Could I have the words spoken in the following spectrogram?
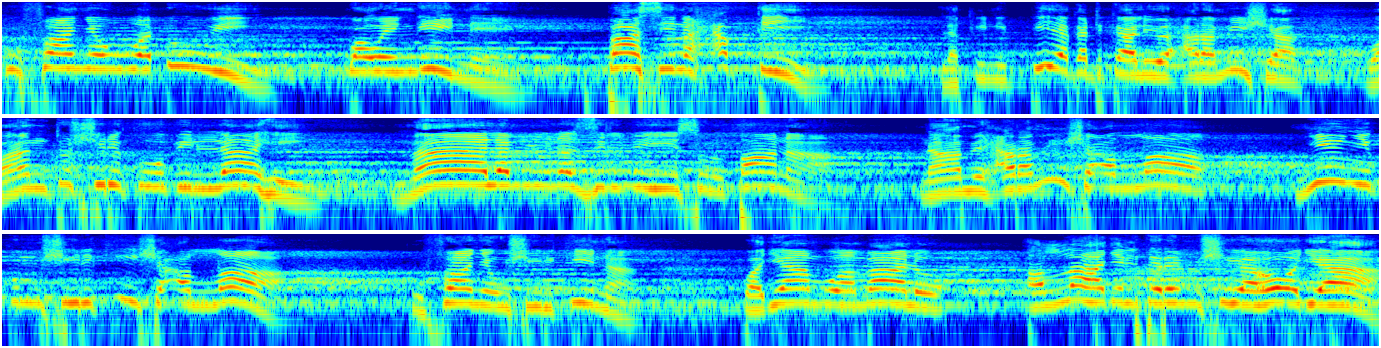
kufanya uadui kwa wengine pasi na haki. Lakini pia katika aliyoharamisha, wa antushriku billahi ma lam yunazil bihi sultana na ameharamisha Allah. Nyinyi kumshirikisha Allah kufanya ushirikina kwa jambo ambalo Allah hajaliteremshia hoja.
